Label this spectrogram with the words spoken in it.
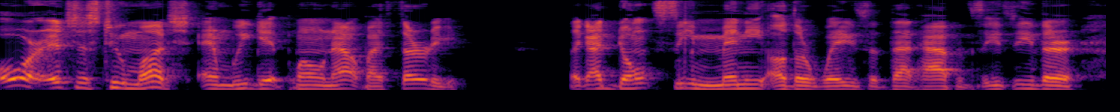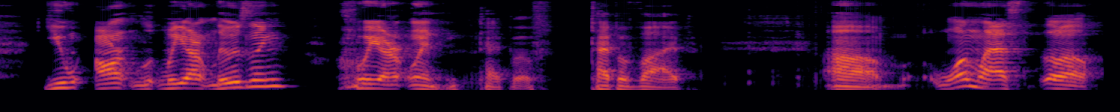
or it's just too much and we get blown out by thirty. Like I don't see many other ways that that happens. It's either you aren't we aren't losing, or we aren't winning type of type of vibe. Um, one last well,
